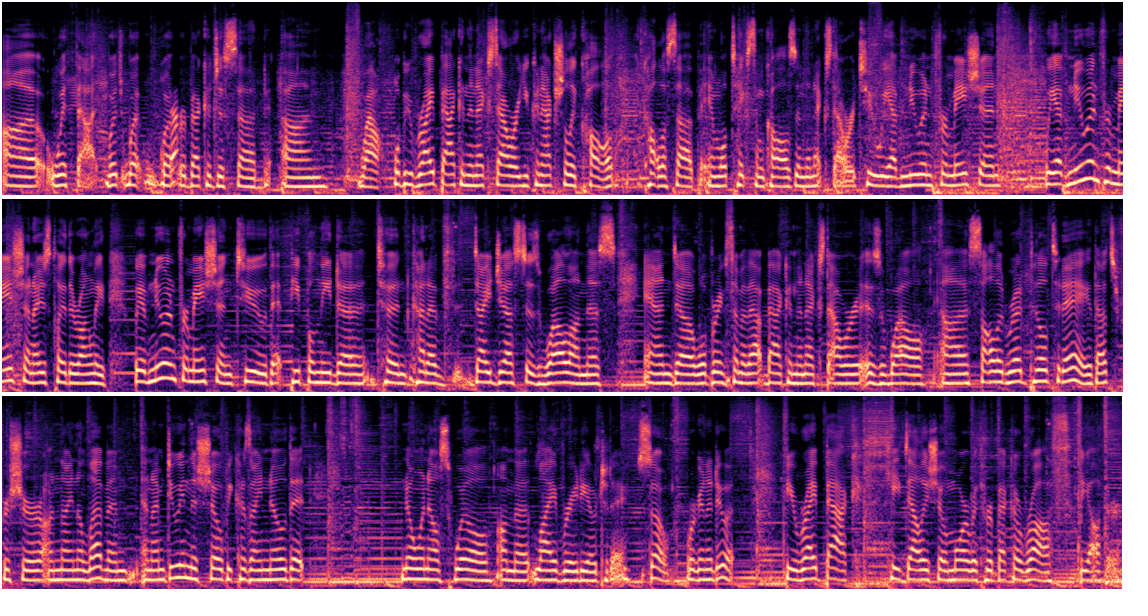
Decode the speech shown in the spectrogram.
uh, with that. What what, what Rebekah just said. Um, wow. We'll be right back in the next hour. You can actually call call us up, and we'll take some calls in the next hour too. We have new information. We have new information. I just played the wrong lead. We have new information too that people need to to kind of digest as well on this, and uh, we'll bring some of that back in the next hour as well. Uh, solid red pill today, that's for sure on 9/11, and I'm doing this show because I know that no one else will on the live radio today. So we're going to do it. Be right back. Kate Dalley Show more with Rebekah Roth, the author.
